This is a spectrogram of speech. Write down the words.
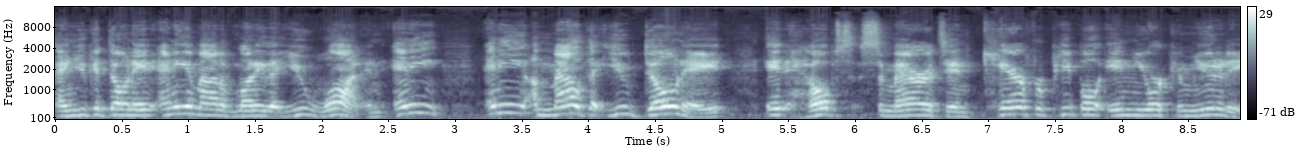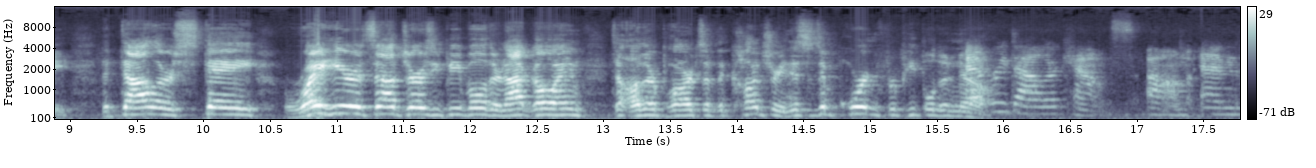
and you can donate any amount of money that you want. And any any amount that you donate, it helps Samaritan care for people in your community. The dollars stay right here in South Jersey, people. They're not going to other parts of the country. This is important for people to know. Every dollar counts. Um, and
